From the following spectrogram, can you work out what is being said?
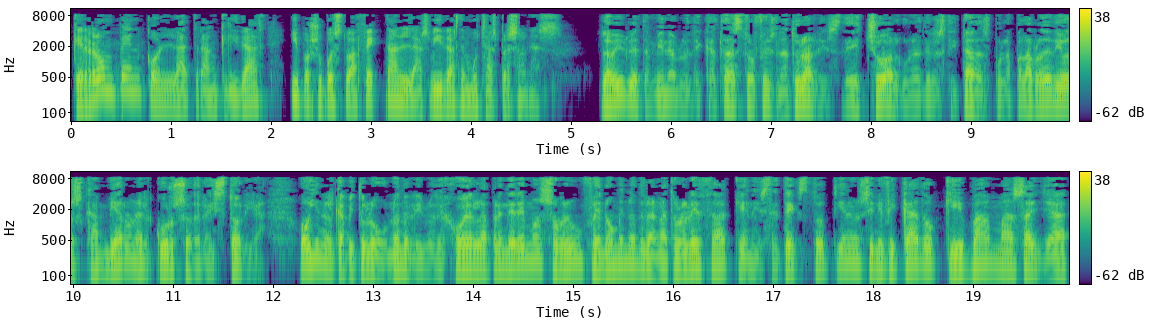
que rompen con la tranquilidad y por supuesto afectan las vidas de muchas personas. La Biblia también habla de catástrofes naturales. De hecho, algunas de las citadas por la palabra de Dios cambiaron el curso de la historia. Hoy en el capítulo 1 del libro de Joel aprenderemos sobre un fenómeno de la naturaleza que en este texto tiene un significado que va más allá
